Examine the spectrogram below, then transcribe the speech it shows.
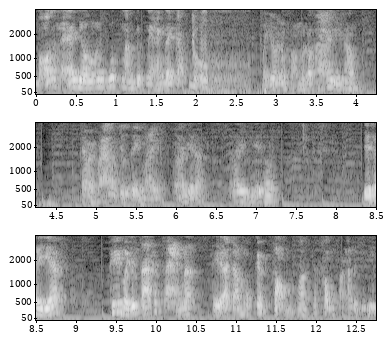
Bỏ cái thẻ vô nó quất 50 ngàn để cọc. Mà vô trong phòng mày có phá gì không? Nếu mày phá tao trừ tiền mày nói vậy đó đây cũng vậy thôi. Vậy thì á khi mà chúng ta ở khách sạn đó thì ở trong một cái phòng thôi nó không phản ánh được cái gì.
